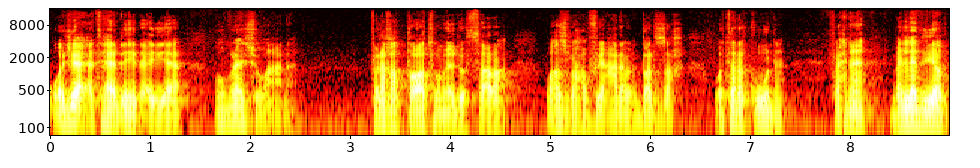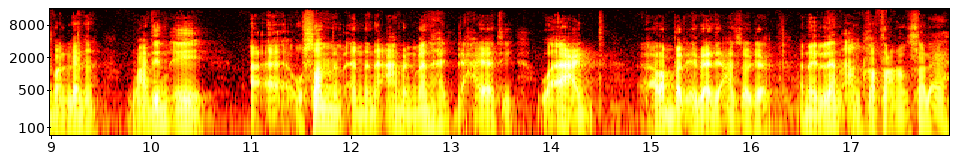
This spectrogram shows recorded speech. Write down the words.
وجاءت هذه الأيام وهم ليسوا معنا. فلقد طوتهم يد الثرى وأصبحوا في عالم البرزخ وتركونا. فإحنا ما الذي يضمن لنا؟ وبعدين إيه؟ أ- أ- أصمم أننا أعمل منهج لحياتي وأعد رب العباد عز وجل. انني لن أنقطع عن صلاه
